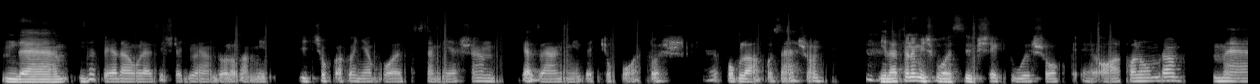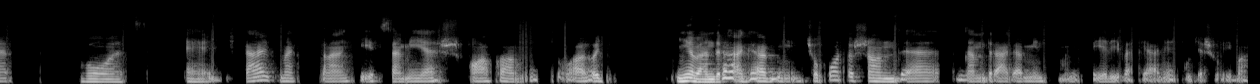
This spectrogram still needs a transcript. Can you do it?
de, de például ez is egy olyan dolog, amit így sokkal könnyebb volt személyesen kezelni, mint egy csoportos foglalkozáson. Uh-huh. Illetve nem is volt szükség túl sok alkalomra, mert volt egy Skype, meg talán két személyes alkalmunk, szóval, hogy nyilván drágább, mint csoportosan, de nem drágább, mint mondjuk fél évet járni egy kutyasuliba.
